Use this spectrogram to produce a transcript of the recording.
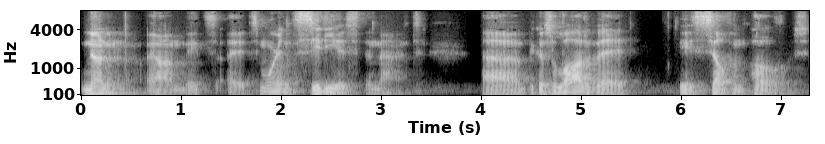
no, no, no. Um, it's it's more insidious than that, uh, because a lot of it is self-imposed,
